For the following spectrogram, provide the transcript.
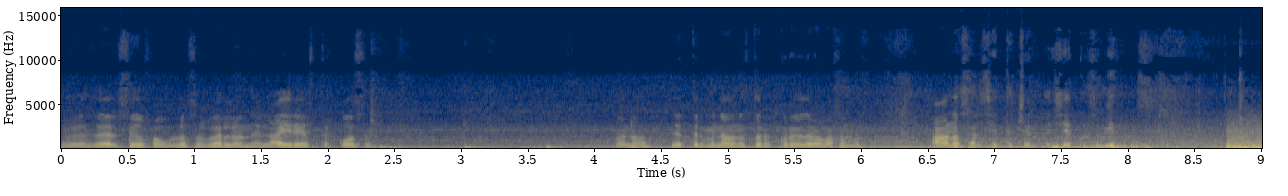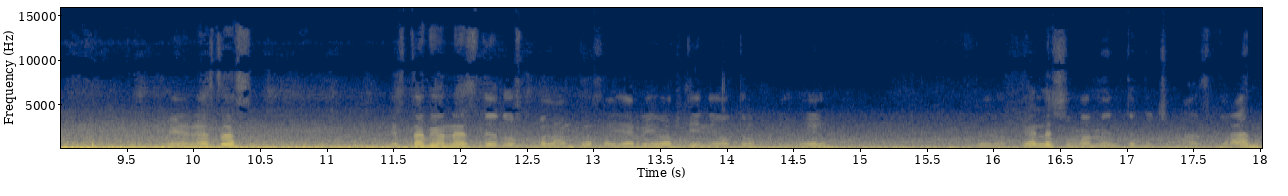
Debe de haber sido fabuloso verlo en el aire, esta cosa. Bueno, ya terminamos nuestro recorrido, ahora bajamos. Vámonos al 787, subimos. Miren, estas este avión es de dos plantas, allá arriba tiene otro nivel, pero aquel es sumamente mucho más grande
